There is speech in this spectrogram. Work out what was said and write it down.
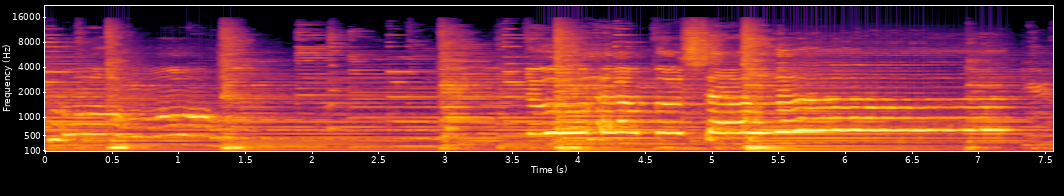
Oh, you know how much I love you.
